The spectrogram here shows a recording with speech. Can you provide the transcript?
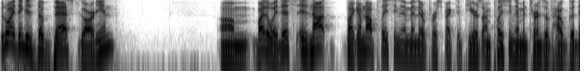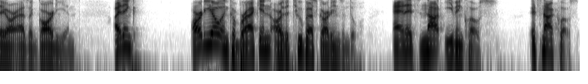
Who do I think is the best Guardian? Um. By the way, this is not like I'm not placing them in their perspective tiers. I'm placing them in terms of how good they are as a Guardian. I think Artio and Cabrakan are the two best Guardians in Duel, and it's not even close. It's not close.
